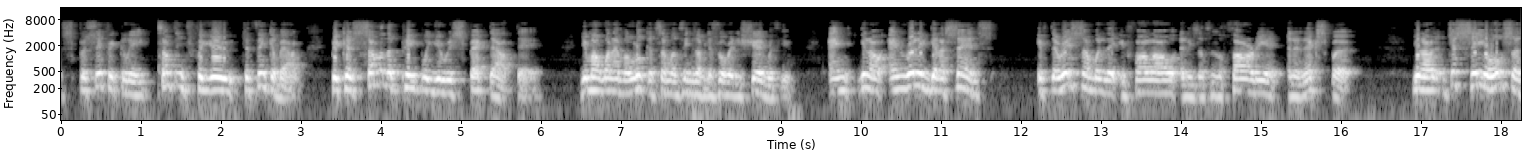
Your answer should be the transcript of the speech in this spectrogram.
specifically something for you to think about because some of the people you respect out there, you might want to have a look at some of the things I've just already shared with you. And, you know, and really get a sense if there is somebody that you follow and is an authority and an expert, you know, just see also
